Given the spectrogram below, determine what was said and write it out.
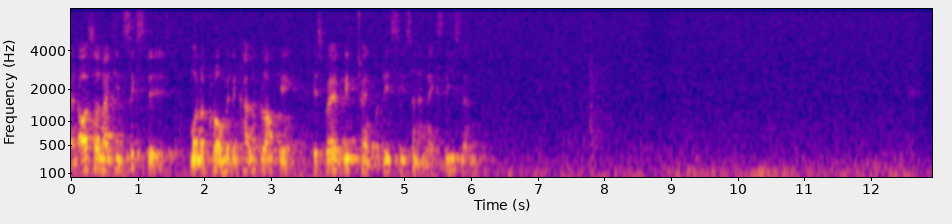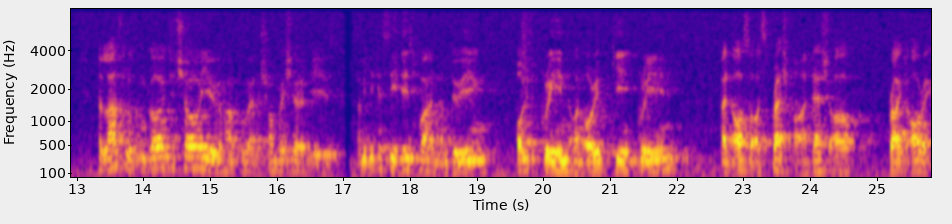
And also 1960s, monochrome with the color blocking is very big trend for this season and next season. The last look I'm going to show you how to wear the chambray shirt is, I mean you can see this one, I'm doing olive green on olive green and also a splash or a dash of bright orange.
